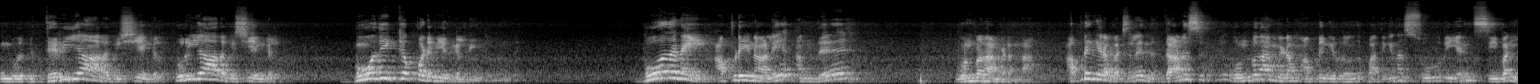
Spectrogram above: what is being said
உங்களுக்கு தெரியாத விஷயங்கள் புரியாத விஷயங்கள் போதிக்கப்படுவீர்கள் நீங்கள் வந்து. போதனை அப்படின்னாலே அந்த ஒன்பதாம் இடம் தான். அப்படிங்கிற பட்சத்தில் இந்த தனுசுக்கு ஒன்பதாம் இடம் அப்படிங்கிறது வந்து பார்த்தீங்கன்னா சூரியன் சிவன்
